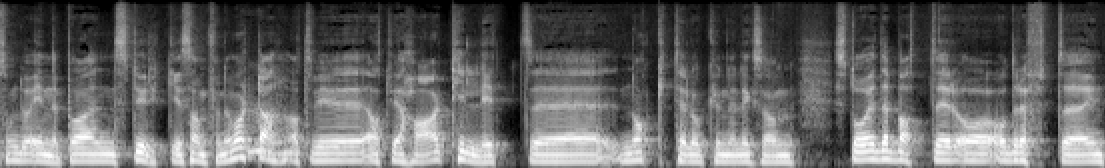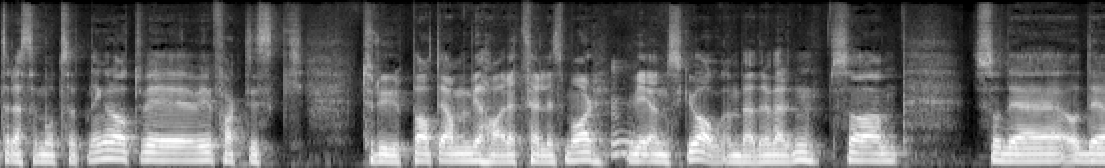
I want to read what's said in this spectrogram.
som du er inne på, en styrke i samfunnet vårt. da, mm. At vi, at vi har tillit nok til å kunne liksom stå i debatter og, og drøfte interessemotsetninger, og at vi, vi faktisk tror på at ja, men vi har et felles mål. Vi ønsker jo alle en bedre verden. Så, så det, og det,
